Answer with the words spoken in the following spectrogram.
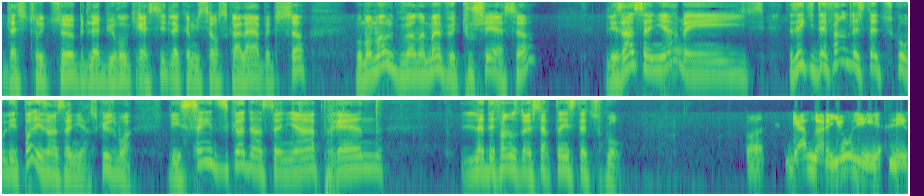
de la structure, puis de la bureaucratie, de la commission scolaire, puis tout ça. Au moment où le gouvernement veut toucher à ça, les enseignants, ben, ils- c'est-à-dire qu'ils défendent le statu quo. Les, pas les enseignants, excuse-moi. Les syndicats d'enseignants prennent la défense d'un certain statu quo. Regarde, Mario, les, les,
